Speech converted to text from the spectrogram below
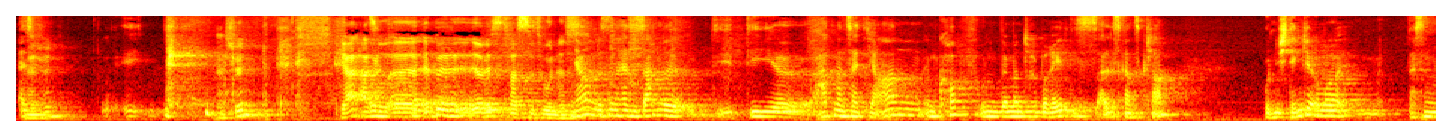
Also, Sehr schön. Sehr schön. Ja, also äh, Apple, ihr wisst, was zu tun ist. Ja, und das sind halt so Sachen, die, die äh, hat man seit Jahren im Kopf und wenn man drüber redet, ist es alles ganz klar. Und ich denke ja immer, das sind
